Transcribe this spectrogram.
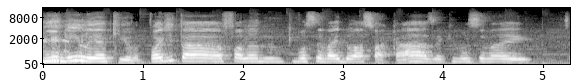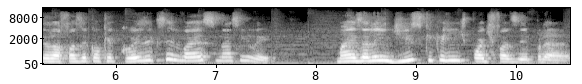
Ninguém lê aquilo. Pode estar tá falando que você vai doar sua casa, que você vai, sei lá, fazer qualquer coisa que você vai assinar sem ler. Mas além disso, o que, que a gente pode fazer para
